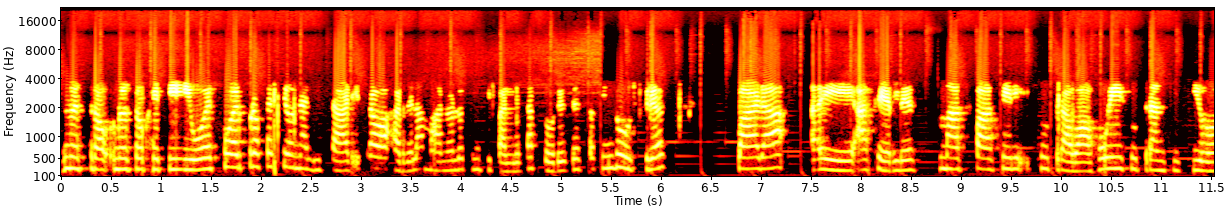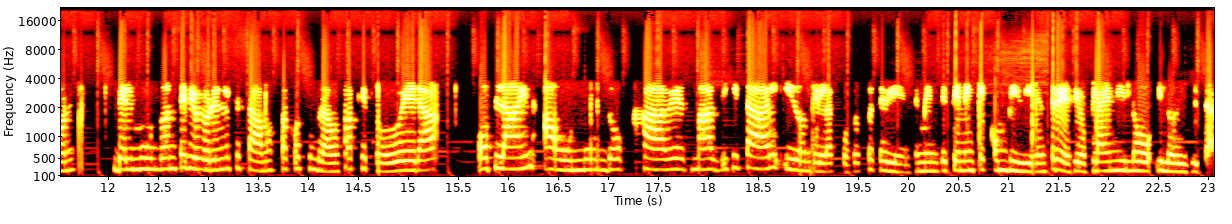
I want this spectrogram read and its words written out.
nuestro, nuestro objetivo es poder profesionalizar y trabajar de la mano de los principales actores de estas industrias para eh, hacerles más fácil su trabajo y su transición del mundo anterior en el que estábamos acostumbrados a que todo era offline a un mundo cada vez más digital y donde las cosas pues evidentemente tienen que convivir entre ese offline y lo, y lo digital.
